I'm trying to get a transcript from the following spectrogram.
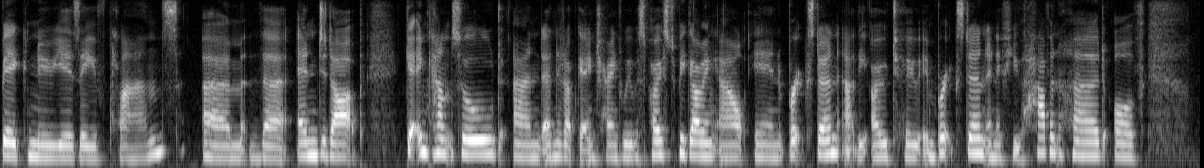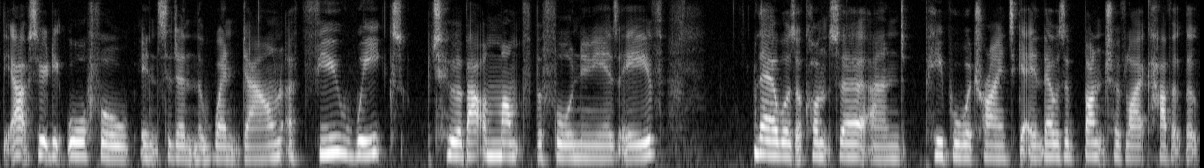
big New Year's Eve plans um, that ended up getting cancelled and ended up getting changed. We were supposed to be going out in Brixton at the O2 in Brixton. And if you haven't heard of the absolutely awful incident that went down a few weeks to about a month before New Year's Eve. There was a concert and people were trying to get in. There was a bunch of like havoc that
